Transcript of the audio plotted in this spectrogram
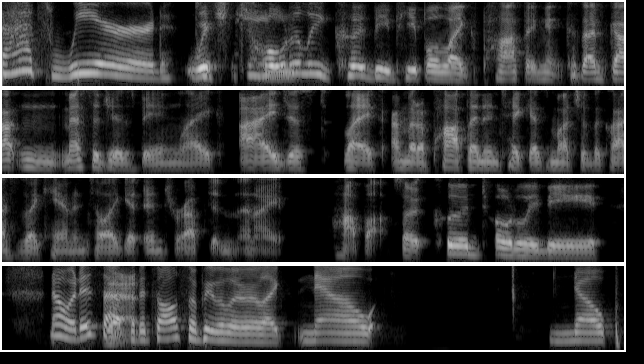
That's weird. Which to totally could be people like popping it because I've gotten messages being like, I just like I'm gonna pop in and take as much of the class as I can until I get interrupted and then I hop off. So it could totally be No, it is that, that. but it's also people that are like, no, nope.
